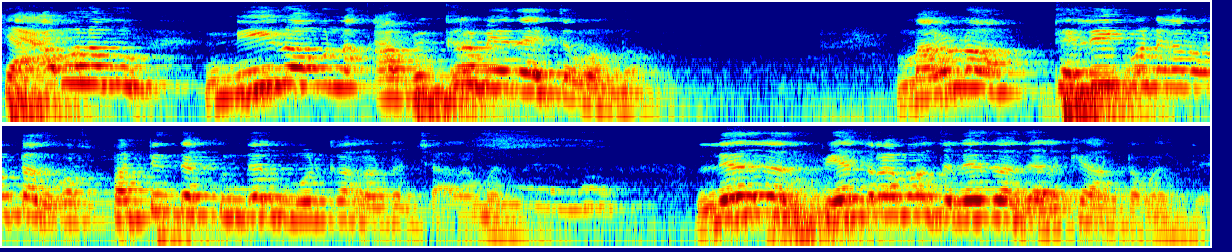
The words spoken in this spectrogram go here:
కేవలము నీలో ఉన్న ఆ విగ్రహం ఏదైతే ఉందో మనలో తెలియకుండానే ఉంటుంది. ఒక పట్టిందే కుందేలు మూడు కాలు అంటాం చాలామంది. లేదు లేదు పీతరాబంత లేదు అది ఎలకే అంటాం అంతే.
